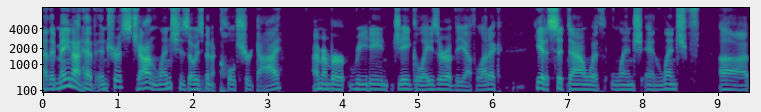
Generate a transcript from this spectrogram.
Now, they may not have interest. John Lynch has always been a culture guy. I remember reading Jay Glazer of The Athletic. He had to sit down with Lynch, and Lynch, uh,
